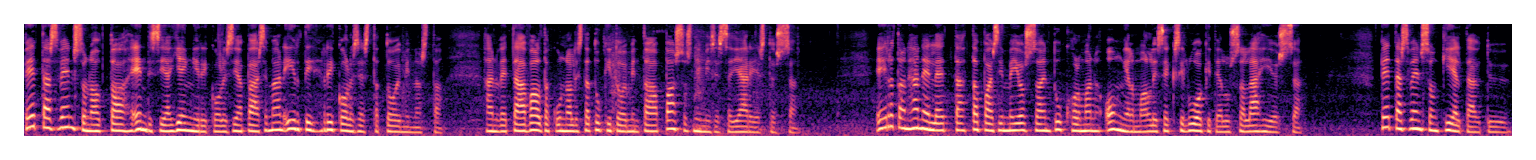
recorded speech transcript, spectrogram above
Peter Svensson auttaa entisiä jengirikollisia pääsemään irti rikollisesta toiminnasta. Hän vetää valtakunnallista tukitoimintaa Passos-nimisessä järjestössä. Ehdotan hänelle, että tapaisimme jossain Tukholman ongelmalliseksi luokitelussa lähiössä. Peter Svensson kieltäytyy.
